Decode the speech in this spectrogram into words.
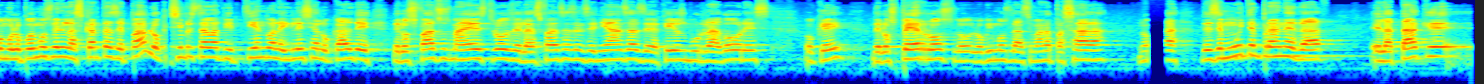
como lo podemos ver en las cartas de Pablo, que siempre estaba advirtiendo a la iglesia local de, los falsos maestros, de las falsas enseñanzas, de aquellos burladores, ¿ok? De los perros, lo, vimos la semana pasada. Desde muy temprana edad, el ataque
